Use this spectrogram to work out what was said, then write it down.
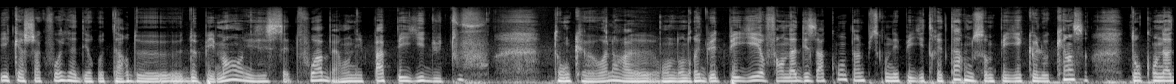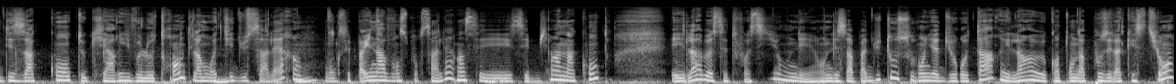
et qu'à chaque fois il y a des retards de, de paiement et cette fois ben, on n'est pas payé du tout. Donc euh, voilà, euh, on aurait dû être payé. Enfin, on a des acomptes hein, puisqu'on est payé très tard. Nous sommes payés que le 15. Donc on a des acomptes qui arrivent le 30, la moitié du salaire. Mhm. Donc c'est pas une avance pour salaire, hein, c'est c'est bien un acompte. Et là, ben, cette fois-ci, on est on ne les a pas du tout. Souvent il y a du retard. Et là, euh, quand on a posé la question,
